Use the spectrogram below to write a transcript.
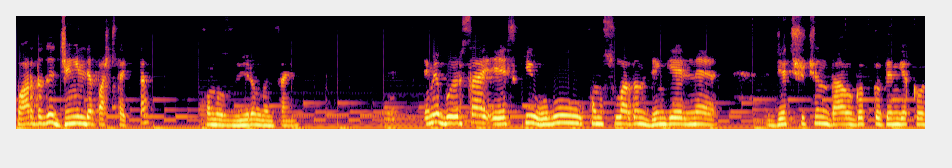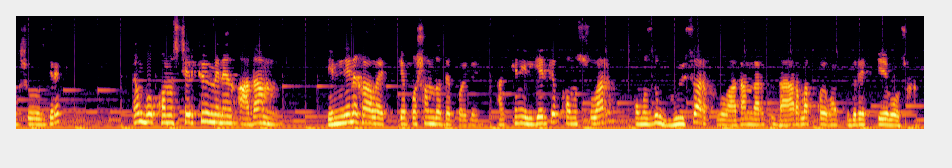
баардыгы жеңилдеп баштайт да комузду үйрөнгөн сайын. Эми буюрса эски улуу комузчулардын деңгээлине жетиш үчүн дагы көп көп эмгек кылышыбыз керек. Мен бул комуз чертүү менен адам эмнени каалайт кеп ошондо деп ойлойм. Анткени илгерки комузчулар комуздун күүсү аркылуу адамдарды даарылап койгон кудуретке ээ болушкан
